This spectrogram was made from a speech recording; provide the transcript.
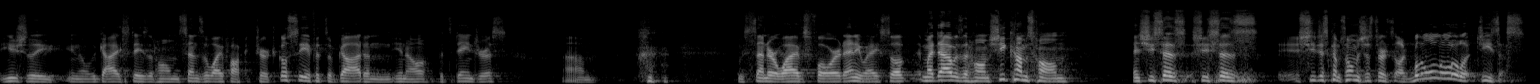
usually, you know, the guy stays at home, sends the wife off to church. Go see if it's of God, and you know if it's dangerous. Um, we send our wives forward anyway. So my dad was at home. She comes home, and she says, she says, she just comes home and just starts like, Jesus.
